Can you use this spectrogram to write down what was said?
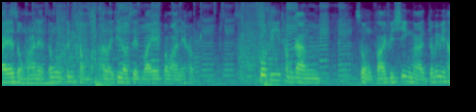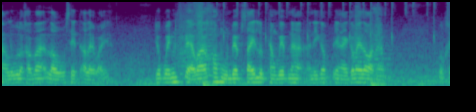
ล์อะไรส่งมาเนี่ยต้องขึ้นคำอะไรที่เราเซตไว้ประมาณนี้ครับ พวกที่ทำการ ส่งไฟล์ฟิชชิงมาจะไม่มีทางรู้หรอกครับว่าเราเซตอะไรไว้ ยกเว้นแต่ว่าข้อมูลเว็บไซต์หลุดทางเว็บนะฮะ อันนี้ก็ยังไงก็ไม่รอดนะครับ โอเค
